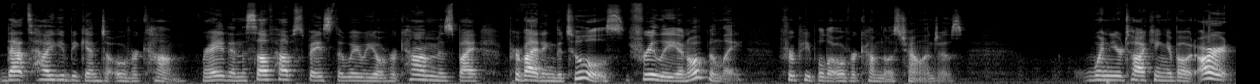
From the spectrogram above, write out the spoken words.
that's how you begin to overcome, right? In the self help space, the way we overcome is by providing the tools freely and openly for people to overcome those challenges. When you're talking about art,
